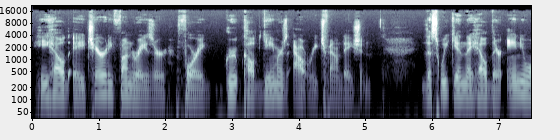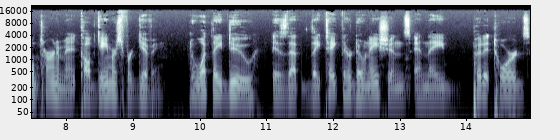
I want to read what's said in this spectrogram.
he held a charity fundraiser for a group called Gamers Outreach Foundation this weekend they held their annual tournament called Gamers for Giving. What they do is that they take their donations and they put it towards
